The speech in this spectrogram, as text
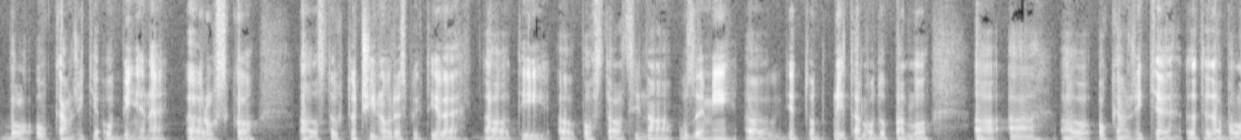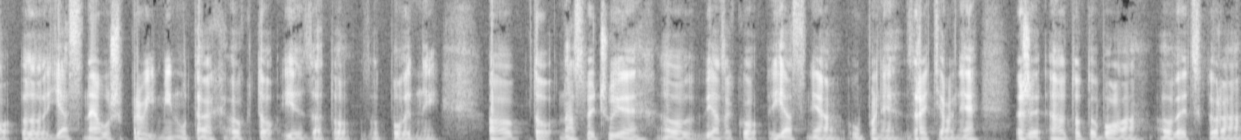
bolo okamžite obvinené e, Rusko e, z tohto činu, respektíve tí povstalci na území, kde to lietadlo dopadlo a okamžite teda bolo jasné už v prvých minútach, kto je za to zodpovedný. To nasvedčuje viac ako jasne a úplne zreteľne, že toto bola vec, ktorá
